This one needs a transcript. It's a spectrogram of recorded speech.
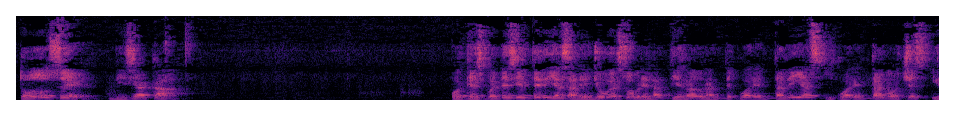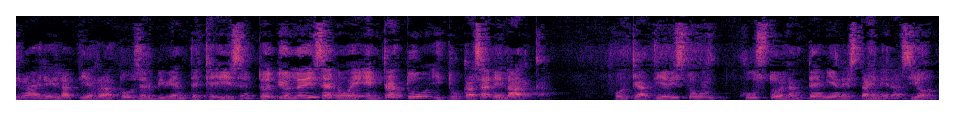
todo ser, dice acá, porque después de siete días haré llover sobre la tierra durante cuarenta días y cuarenta noches y raeré la tierra a todo ser viviente que hice. Entonces Dios le dice a Noé, entra tú y tu casa en el arca, porque a ti he visto un justo delante de mí en esta generación.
